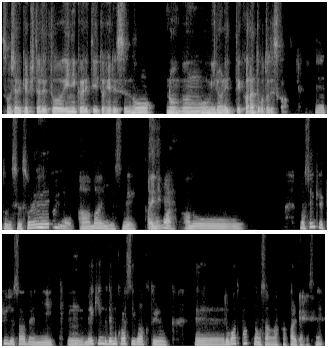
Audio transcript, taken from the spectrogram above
ソーシャルキャピタルとイニクアリティとヘルスの論文を見られてからってことですか？えっ、とですね、それよりも、あ前にですね、あの、まあ、あのーまあ、1993年に、えー、メイキング・デモクラシー・ワークという、えー、ロバート・パットナムさんが書かれたですね、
